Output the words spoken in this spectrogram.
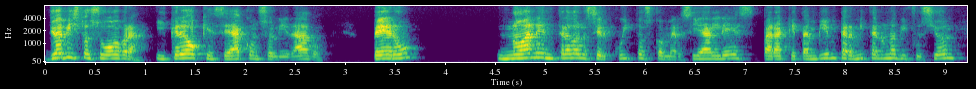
Yo he visto su obra y creo que se ha consolidado, pero no han entrado a los circuitos comerciales para que también permitan una difusión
